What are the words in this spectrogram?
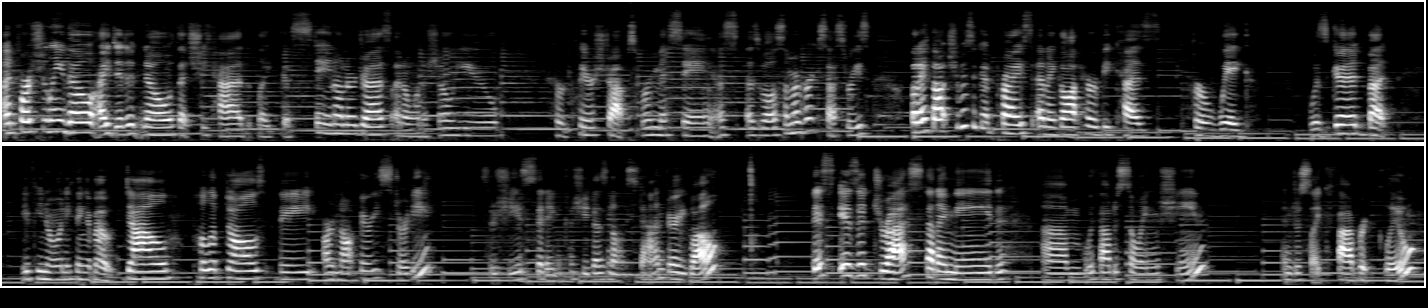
Unfortunately though, I didn't know that she had like this stain on her dress. I don't want to show you. Her clear straps were missing as, as well as some of her accessories. But I thought she was a good price and I got her because her wig was good. But if you know anything about doll, Pullip dolls, they are not very sturdy. So she is sitting because she does not stand very well. This is a dress that I made um, without a sewing machine and just like fabric glue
